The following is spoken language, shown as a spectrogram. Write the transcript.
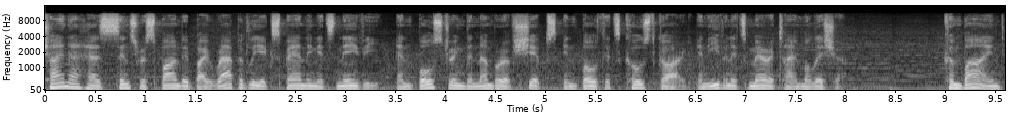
China has since responded by rapidly expanding its navy and bolstering the number of ships in both its coast guard and even its maritime militia. Combined,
